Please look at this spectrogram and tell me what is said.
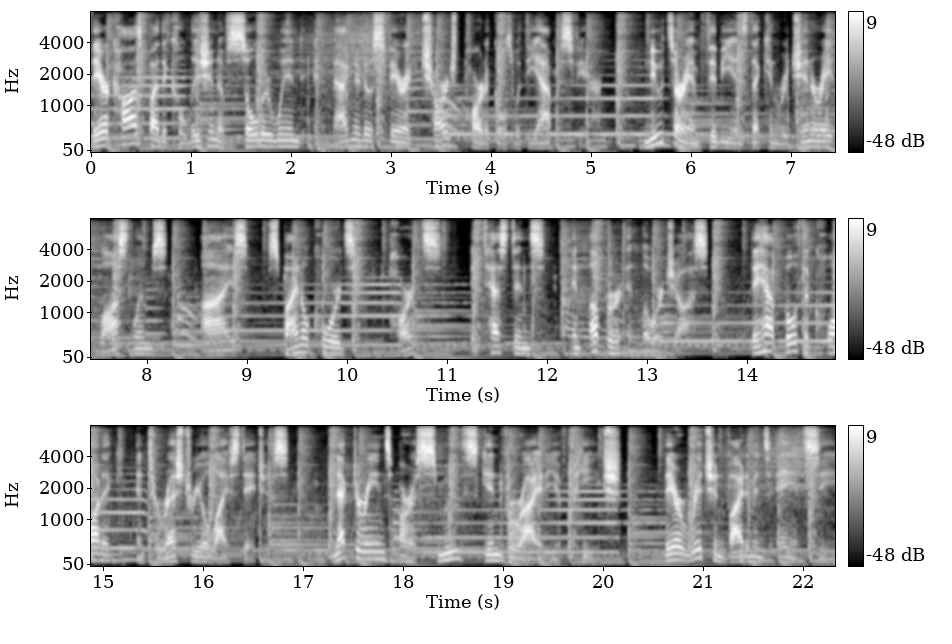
They are caused by the collision of solar wind and magnetospheric charged particles with the atmosphere. Newts are amphibians that can regenerate lost limbs, eyes, spinal cords, hearts, intestines, and upper and lower jaws. They have both aquatic and terrestrial life stages. Nectarines are a smooth-skinned variety of peach. They are rich in vitamins A and C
